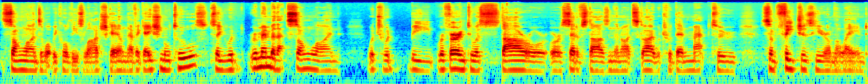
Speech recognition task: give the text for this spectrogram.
Songlines are what we call these large scale navigational tools. So you would remember that songline, which would be referring to a star or, or a set of stars in the night sky, which would then map to some features here on the land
